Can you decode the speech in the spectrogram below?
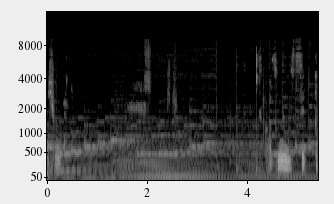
いしょ。そうセット。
